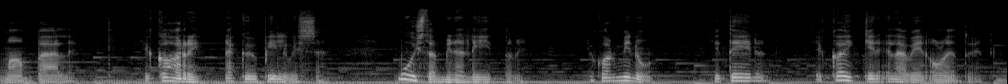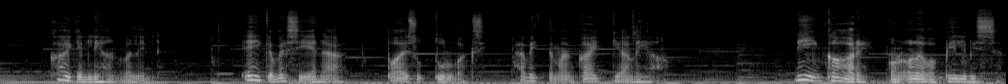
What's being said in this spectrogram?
maan päälle, ja kaari näkyy pilvissä, muistan minä liittoni, joka on minun ja teidän ja kaikkien elävien olentojen, kaiken lihan välille. Eikä vesi enää paisu tulvaksi hävittämään kaikkia lihaa. Niin kaari on oleva pilvissä,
